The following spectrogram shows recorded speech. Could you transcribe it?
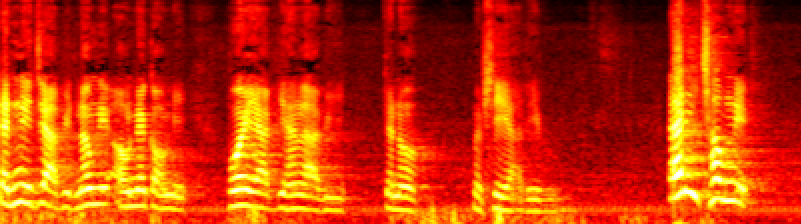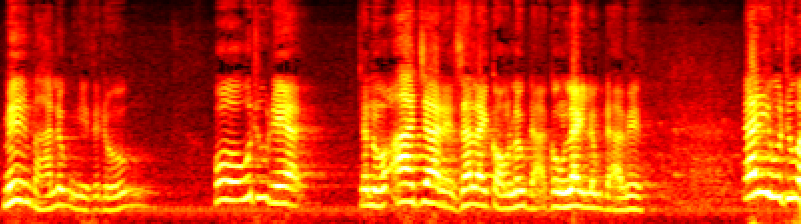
တစ်နှစ်ကြပြီးနောက်နှစ်အောင်တဲ့ကောင်นี่ပွဲရပြန်လာပြီးကျွန်တော်မဖြေရသေးဘူးအဲ့ဒီ6နှစ်မင်းဘာလုပ်နေသတို့ဟိုဝတ္ထုတွေကကျွန်တော်အားကြတဲ့ဇက်လိုက်ကောင်လောက်တာအကုန်လိုက်လောက်တာပဲအဲ့ဒီဝတ္ထုက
